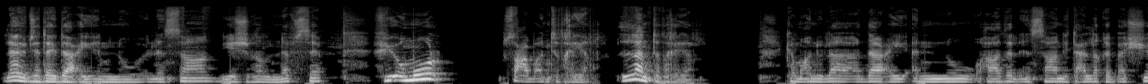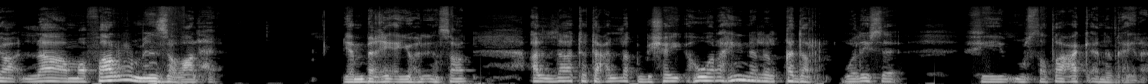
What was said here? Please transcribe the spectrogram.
لا يوجد أي داعي أنه الإنسان يشغل نفسه في أمور صعب أن تتغير لن تتغير. كما أنه لا داعي أنه هذا الإنسان يتعلق بأشياء لا مفر من زوالها. ينبغي أيها الإنسان ألا تتعلق بشيء هو رهينة للقدر وليس في مستطاعك أن تغيره.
